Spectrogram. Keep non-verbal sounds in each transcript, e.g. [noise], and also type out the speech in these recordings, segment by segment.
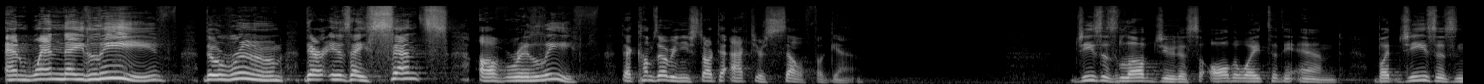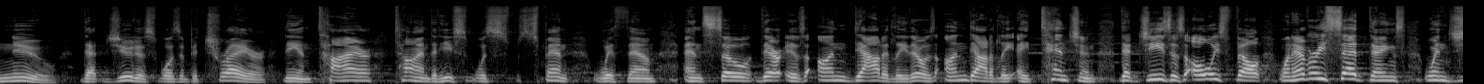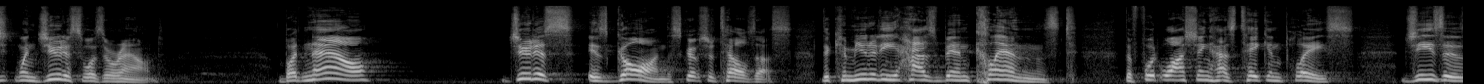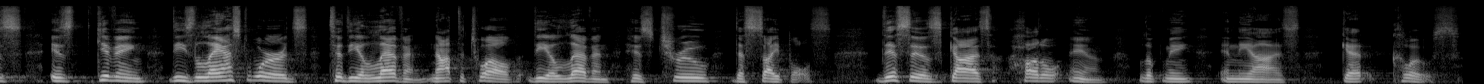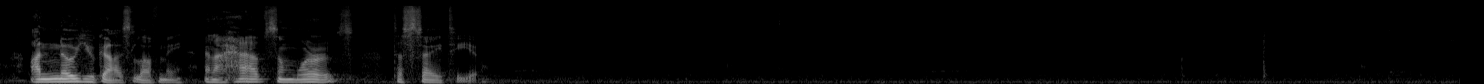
And when they leave the room, there is a sense of relief that comes over you and you start to act yourself again. Jesus loved Judas all the way to the end. But Jesus knew that Judas was a betrayer the entire time that he was spent with them. And so there is undoubtedly, there was undoubtedly a tension that Jesus always felt whenever he said things when, when Judas was around. But now, Judas is gone, the scripture tells us. The community has been cleansed, the foot washing has taken place. Jesus is giving these last words to the 11, not the 12, the 11, his true disciples. This is, guys, huddle in. Look me in the eyes. Get close. I know you guys love me, and I have some words to say to you.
